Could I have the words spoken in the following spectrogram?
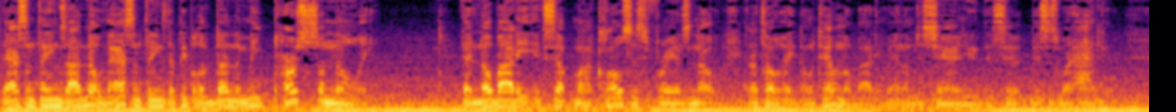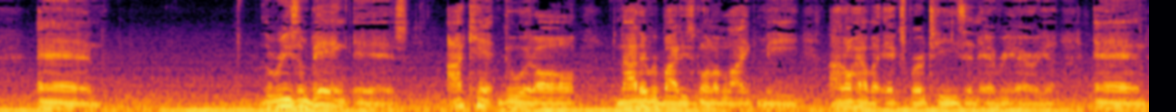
there are some things I know. There are some things that people have done to me personally that nobody except my closest friends know. And I told, hey, don't tell nobody, man. I'm just sharing you this. This is what happened. And the reason being is I can't do it all. Not everybody's going to like me. I don't have an expertise in every area and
